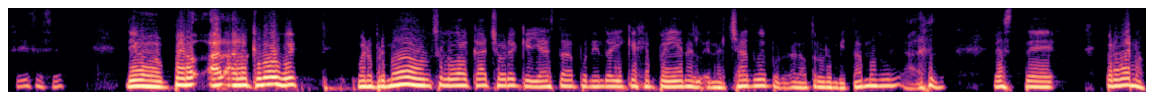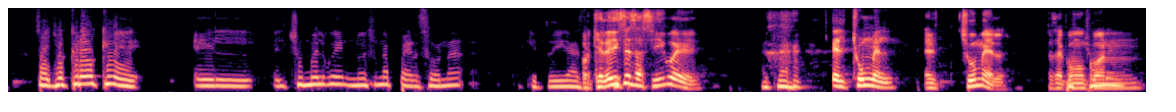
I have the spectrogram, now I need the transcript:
Sí, sí, sí. Digo, pero a, a lo que voy, güey. Bueno, primero un saludo acá a Chore que ya está poniendo ahí que GPI en el, en el chat, güey, porque al otro lo invitamos, güey. Este, pero bueno, o sea, yo creo que el, el Chumel, güey, no es una persona que tú digas. ¿Por qué le dices así, güey? El chumel. El chumel. O sea, como Pues con...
